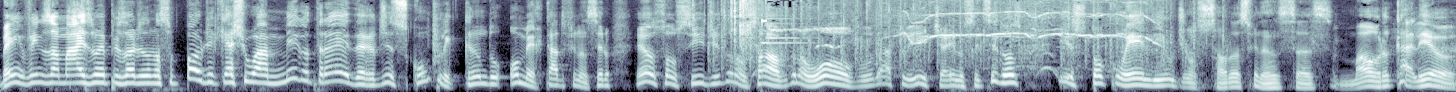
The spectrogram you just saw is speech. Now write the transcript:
Bem-vindos a mais um episódio do nosso podcast, o Amigo Trader, descomplicando o mercado financeiro. Eu sou o Cid, do Não Salvo, do Não Ovo, da Twitch, aí no Cid Cidoso, e estou com ele, o dinossauro das finanças, Mauro Calil.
